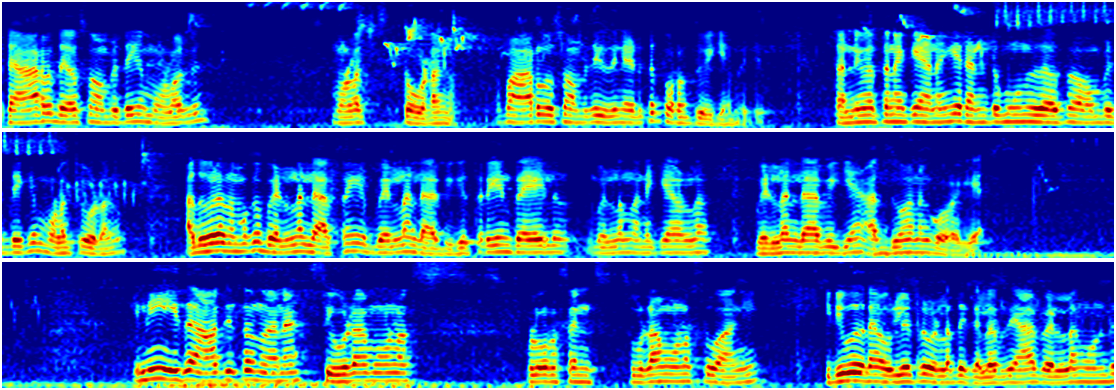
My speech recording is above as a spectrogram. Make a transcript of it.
ഒരു ആറ് ദിവസം ആകുമ്പോഴത്തേക്ക് മുളക് മുളച്ച് തുടങ്ങും. അപ്പോൾ ആറ് ദിവസം ആകുമ്പോഴത്തേക്ക് ഇതിനെടുത്ത് പുറത്ത് വയ്ക്കാൻ പറ്റും. തണ്ണിമത്തനൊക്കെ ആണെങ്കിൽ രണ്ട് മൂന്ന് ദിവസം ആകുമ്പോഴത്തേക്ക് മുളച്ച് തുടങ്ങും. അതുപോലെ നമുക്ക് വെള്ളം അത്രയും വെള്ളം ലാഭിക്കും. ഇത്രയും ഡ്രൈയിൽ വെള്ളം നനയ്ക്കാനുള്ള വെള്ളം ലാഭിക്കുക അധ്വാനം കുറയ്ക്കുക. ഇനി ഇത് ആദ്യത്തെ നന സ്യൂഡാമോണസ് ഫ്ലോറസെൻസ്. സ്യൂഡാമോണസ് വാങ്ങി ഇരുപത് ഗ്രാം ഒരു ലിറ്റർ വെള്ളത്തിൽ കലർത്തി. ആ വെള്ളം കൊണ്ട്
